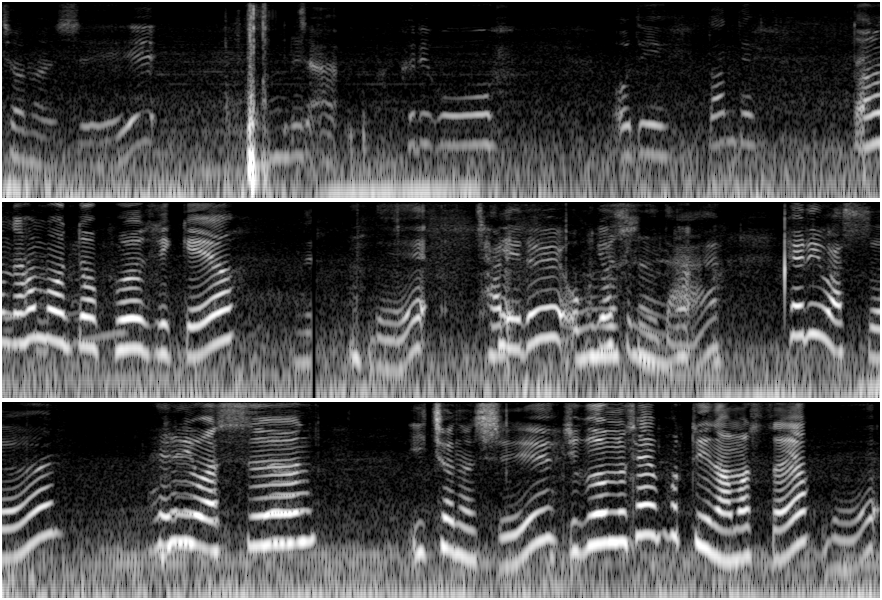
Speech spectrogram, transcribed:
2,000원씩. 자, 그리고 어디 딴 데 다른 데 한번 또 보여 드릴게요. 네, 자리를 옮겼습니다. 옮겼습니다. 해리 왓슨 해리 왓슨 2,000원씩. 지금 세 포트 남았어요. 네,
